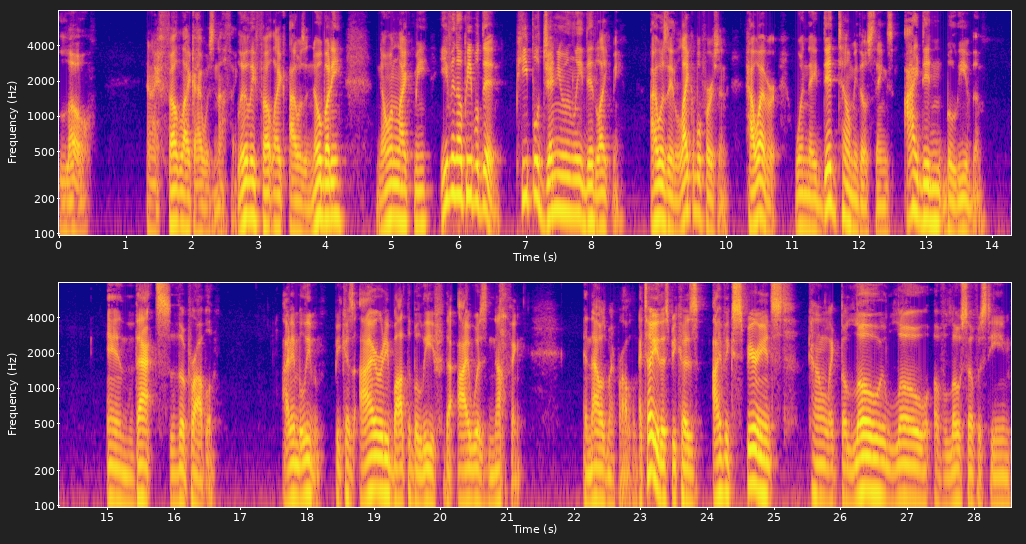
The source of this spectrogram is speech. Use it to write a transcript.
low. And I felt like I was nothing. Literally felt like I was a nobody. No one liked me, even though people did. People genuinely did like me. I was a likable person. However, when they did tell me those things, I didn't believe them. And that's the problem. I didn't believe them because I already bought the belief that I was nothing. And that was my problem. I tell you this because I've experienced kind of like the low, low of low self esteem,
